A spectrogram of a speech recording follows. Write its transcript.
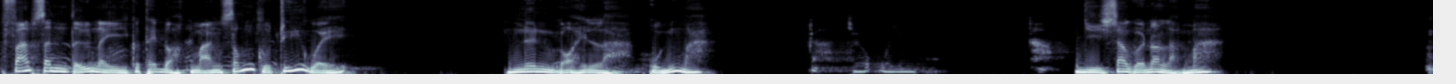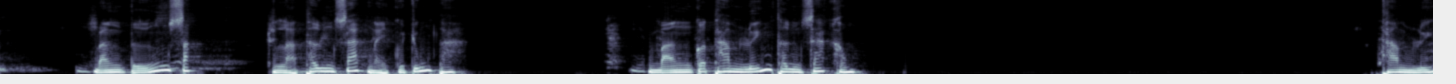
Pháp sanh tử này có thể đoạt mạng sống của trí huệ nên gọi là uẩn ma vì sao gọi nó là ma? Bạn tưởng sắc là thân xác này của chúng ta. Bạn có tham luyến thân xác không? Tham luyến.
